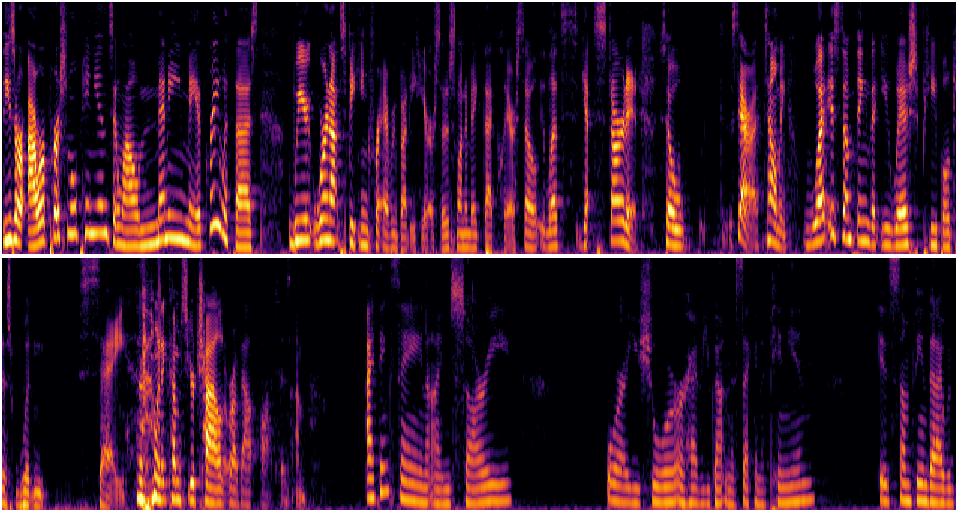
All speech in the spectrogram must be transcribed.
these are our personal opinions, and while many may agree with us we're, we're not speaking for everybody here. So I just want to make that clear. So let's get started. So, Sarah, tell me, what is something that you wish people just wouldn't say when it comes to your child or about autism? I think saying I'm sorry or are you sure or have you gotten a second opinion is something that I would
